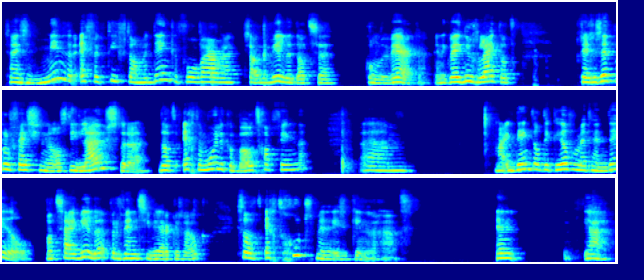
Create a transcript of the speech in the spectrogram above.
zijn ze minder effectief dan we denken voor waar we zouden willen dat ze konden werken. En ik weet nu gelijk dat GGZ-professionals die luisteren, dat echt een moeilijke boodschap vinden. Um, maar ik denk dat ik heel veel met hen deel. Wat zij willen, preventiewerkers ook, is dat het echt goed met deze kinderen gaat. En ja,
